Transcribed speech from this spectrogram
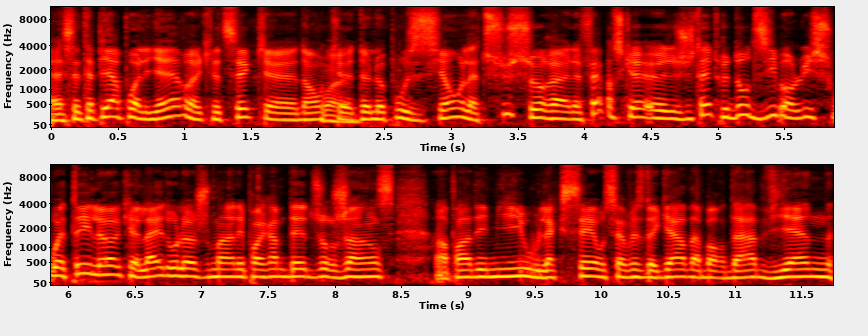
Euh, c'était Pierre Poilièvre, critique euh, donc de l'opposition là-dessus sur euh, le fait parce que Justin Trudeau dit bon lui souhaitait là que l'aide au logement, les programmes d'aide d'urgence en pandémie ou l'accès aux services de garde abordables viennent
